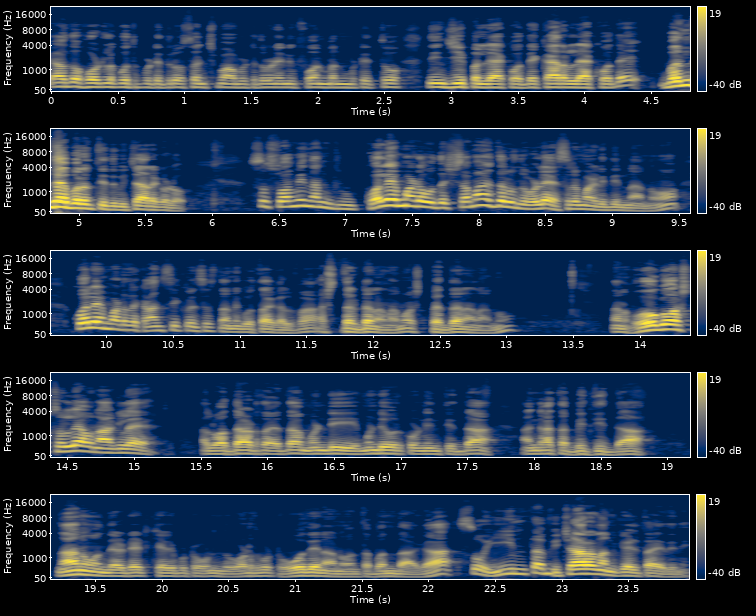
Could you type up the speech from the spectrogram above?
ಯಾವುದೋ ಹೋಟ್ಲ್ ಕೂತ್ಬಿಟ್ಟಿದ್ರು, ಸಂಚು ಮಾಡಿಬಿಟ್ಟಿದ್ರು, ನಿನಗೆ ಫೋನ್ ಬಂದುಬಿಟ್ಟಿತ್ತು, ನೀನು ಜೀಪಲ್ಲಿ ಹೋದೆ ಕಾರಲ್ಲಿ ಹೋದೆ ಬಂದೇ ಬರುತ್ತಿದ್ದು ವಿಚಾರಗಳು. ಸೊ ಸ್ವಾಮಿ, ನಾನು ಕೊಲೆ ಮಾಡೋ ಉದ್ದೇಶ ಸಮಾಜದಲ್ಲಿ ಒಂದು ಒಳ್ಳೆಯ ಹೆಸರು ಮಾಡಿದ್ದೀನಿ ನಾನು. ಕೊಲೆ ಮಾಡಿದ್ರೆ ಕಾನ್ಸಿಕ್ವೆನ್ಸಸ್ ನನಗೆ ಗೊತ್ತಾಗಲ್ವಾ? ಅಷ್ಟು ದಡ್ಡನ ನಾನು, ಅಷ್ಟು ಪೆದ್ದನ ನಾನು. ನಾನು ಹೋಗೋ ಅಷ್ಟರಲ್ಲೇ ಅವನಾಗಲೇ ಅಲ್ಲಿ ಒದ್ದಾಡ್ತಾ ಇದ್ದ, ಮಂಡಿ ಮಂಡಿ ಉರ್ಕೊಂಡು ನಿಂತಿದ್ದ, ಹಂಗಾತ ಬಿದ್ದಿದ್ದ. ನಾನು ಒಂದೆರಡು ಡೇಟ್ ಕೇಳಿಬಿಟ್ಟು ಒಂದು ಹೊಡೆದ್ಬಿಟ್ಟು ಓದೆ ನಾನು ಅಂತ ಬಂದಾಗ ಸೊ ಈ ಇಂಥ ವಿಚಾರ ನಾನು ಕೇಳ್ತಾ ಇದ್ದೀನಿ.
